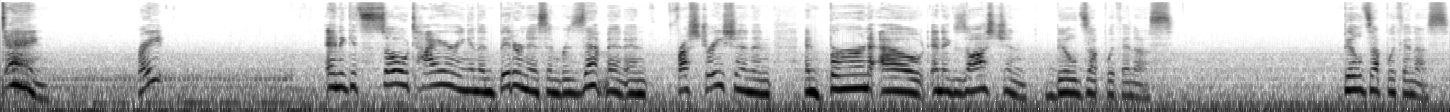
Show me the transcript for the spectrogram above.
dang. Right? And it gets so tiring, and then bitterness and resentment and frustration and, and burnout and exhaustion builds up within us. Builds up within us.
